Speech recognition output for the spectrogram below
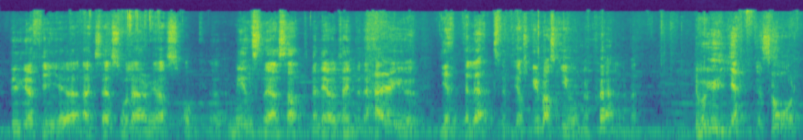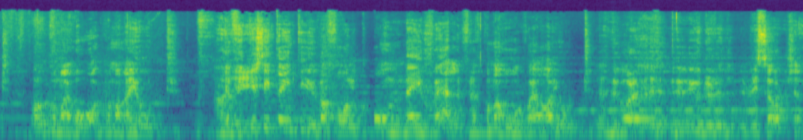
biografi, eh, Access Olarias, och eh, minns när jag satte mig ner och tänkte det här är ju jättelätt, för jag ska ju bara skriva om mig själv. Det var ju jättesvårt att komma ihåg vad man har gjort. Ja, Jag fick ju sitta och intervjua folk om mig själv för att komma ihåg vad jag har gjort. Hur, var det, hur gjorde du researchen?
